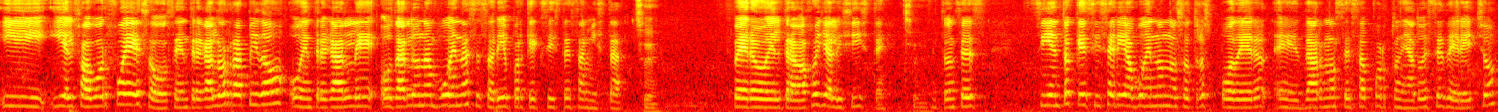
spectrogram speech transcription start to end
Y, y el favor fue eso, o sea, entregarlo rápido o entregarle o darle una buena asesoría porque existe esa amistad. Sí. Pero el trabajo ya lo hiciste. Sí. Entonces, siento que sí sería bueno nosotros poder eh, darnos esa oportunidad o ese derecho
